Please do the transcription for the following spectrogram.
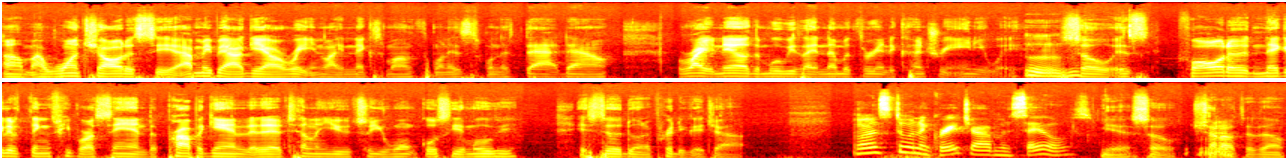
Um, I want y'all to see it. I maybe I'll get y'all rating like next month when it's when it's died down. Right now, the movie's like number three in the country anyway. Mhm. So it's for all the negative things people are saying, the propaganda that they're telling you, so you won't go see a movie. It's still doing a pretty good job. Well, it's doing a great job in sales. Yeah. So shout Yeah. out to them.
